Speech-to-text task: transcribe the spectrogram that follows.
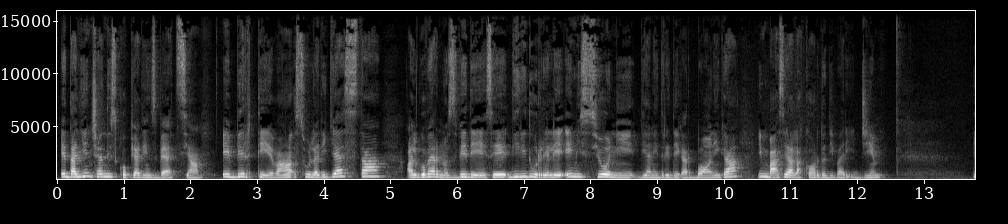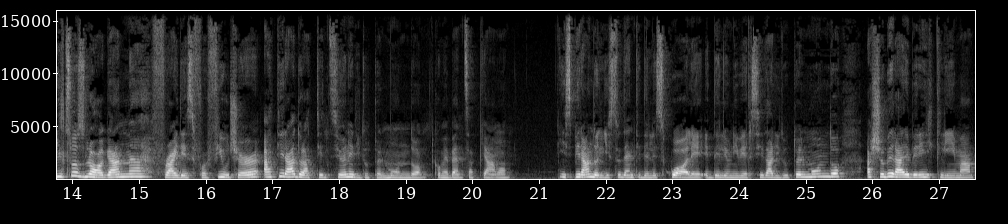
e dagli incendi scoppiati in Svezia e verteva sulla richiesta al governo svedese di ridurre le emissioni di anidride carbonica in base all'accordo di Parigi. Il suo slogan Fridays for Future ha attirato l'attenzione di tutto il mondo, come ben sappiamo, ispirando gli studenti delle scuole e delle università di tutto il mondo a scioperare per il clima,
